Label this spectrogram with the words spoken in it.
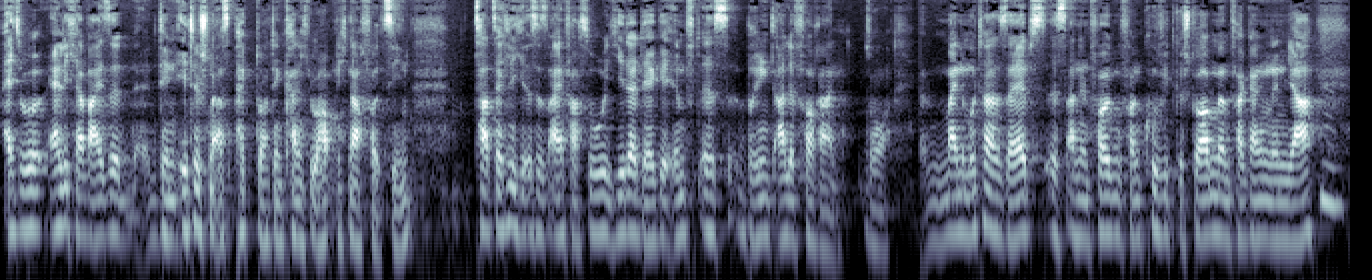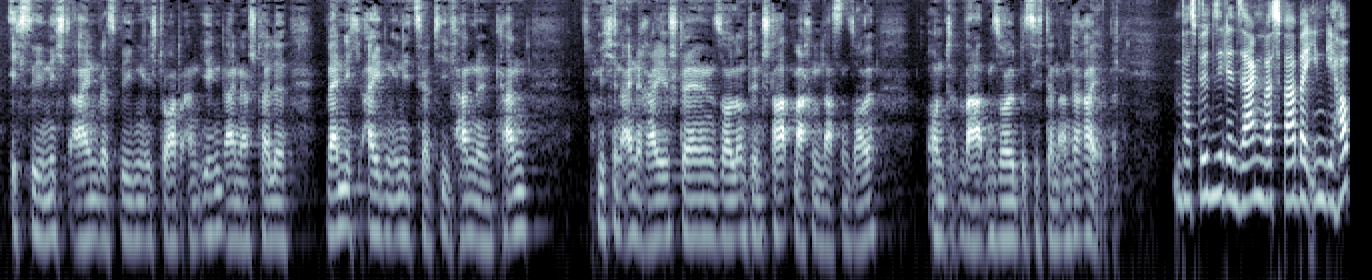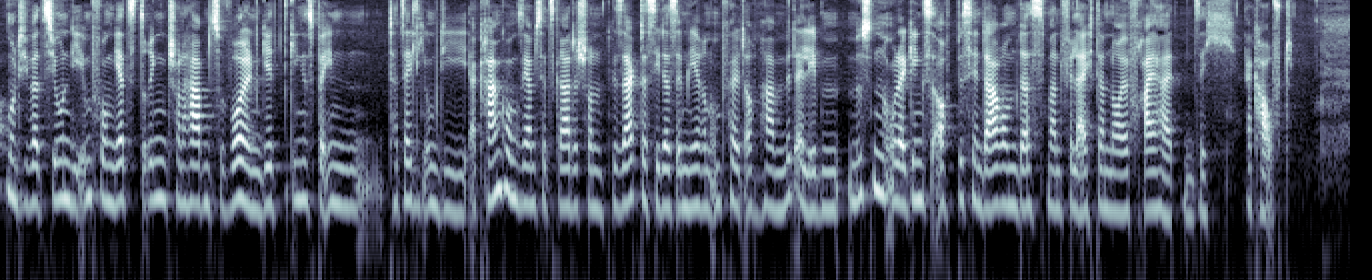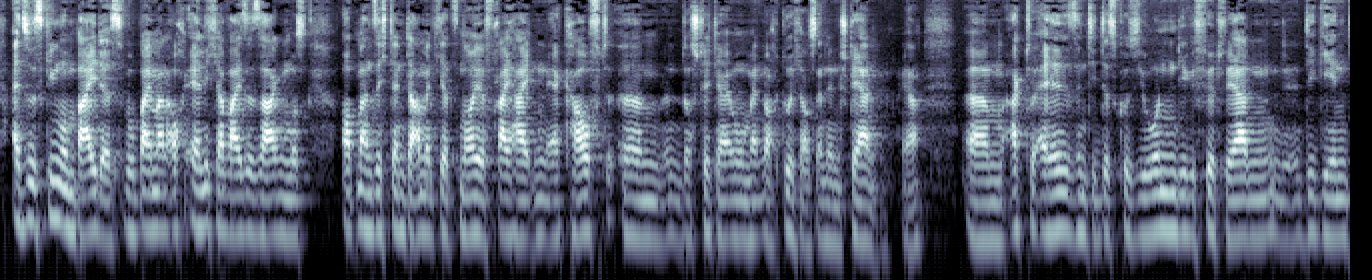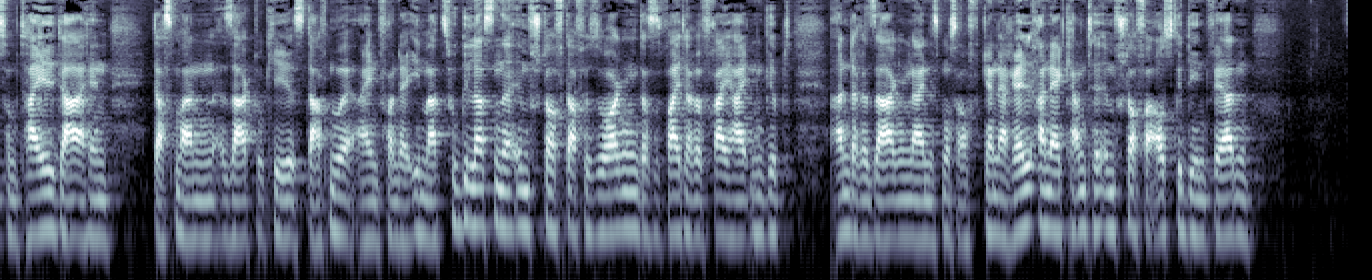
Also ehrlicherweise, den ethischen Aspekt dort, den kann ich überhaupt nicht nachvollziehen. Tatsächlich ist es einfach so, jeder, der geimpft ist, bringt alle voran. So. Meine Mutter selbst ist an den Folgen von Covid gestorben im vergangenen Jahr. Hm. Ich sehe nicht ein, weswegen ich dort an irgendeiner Stelle, wenn ich eigeninitiativ handeln kann, mich in eine Reihe stellen soll und den Start machen lassen soll und warten soll, bis ich dann an der Reihe bin. Was würden Sie denn sagen, was war bei Ihnen die Hauptmotivation, die Impfung jetzt dringend schon haben zu wollen? Geht, ging es bei Ihnen tatsächlich um die Erkrankung? Sie haben es jetzt gerade schon gesagt, dass Sie das im näheren Umfeld auch haben miterleben müssen. Oder ging es auch ein bisschen darum, dass man vielleicht dann neue Freiheiten sich erkauft? Also es ging um beides, wobei man auch ehrlicherweise sagen muss, ob man sich denn damit jetzt neue Freiheiten erkauft, ähm, das steht ja im Moment noch durchaus in den Sternen. Ja. Ähm, aktuell sind die Diskussionen, die geführt werden, die gehen zum Teil dahin, dass man sagt, okay, es darf nur ein von der EMA zugelassener Impfstoff dafür sorgen, dass es weitere Freiheiten gibt. Andere sagen, nein, es muss auf generell anerkannte Impfstoffe ausgedehnt werden.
